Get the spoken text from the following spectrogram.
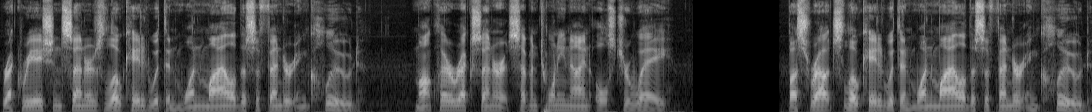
Recreation centers located within one mile of this offender include Montclair Rec Center at 729 Ulster Way. Bus routes located within one mile of this offender include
